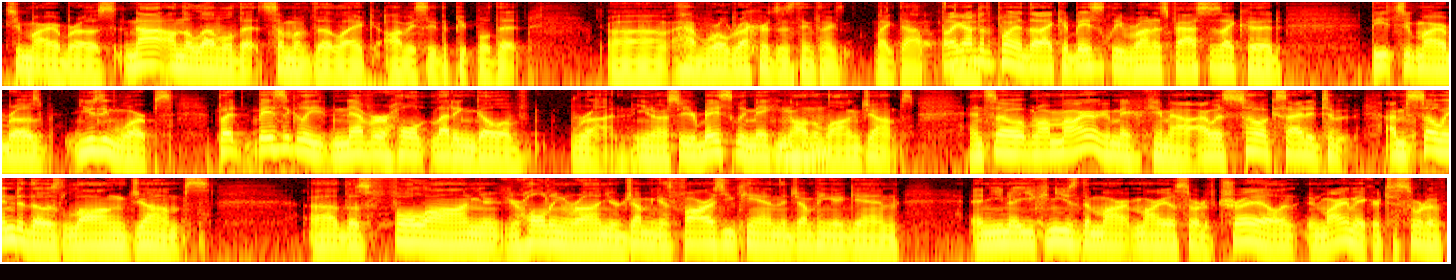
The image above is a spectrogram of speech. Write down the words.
Super Mario Bros. Not on the level that some of the like obviously the people that uh, have world records and things like like that. But I got to the point that I could basically run as fast as I could, beat Super Mario Bros. using warps, but basically never hold letting go of run. You know, so you're basically making all the long jumps. And so when Mario Maker came out, I was so excited to. I'm so into those long jumps, uh, those full on. You're, you're holding run, you're jumping as far as you can, and then jumping again. And you know, you can use the Mar- Mario sort of trail in, in Mario Maker to sort of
